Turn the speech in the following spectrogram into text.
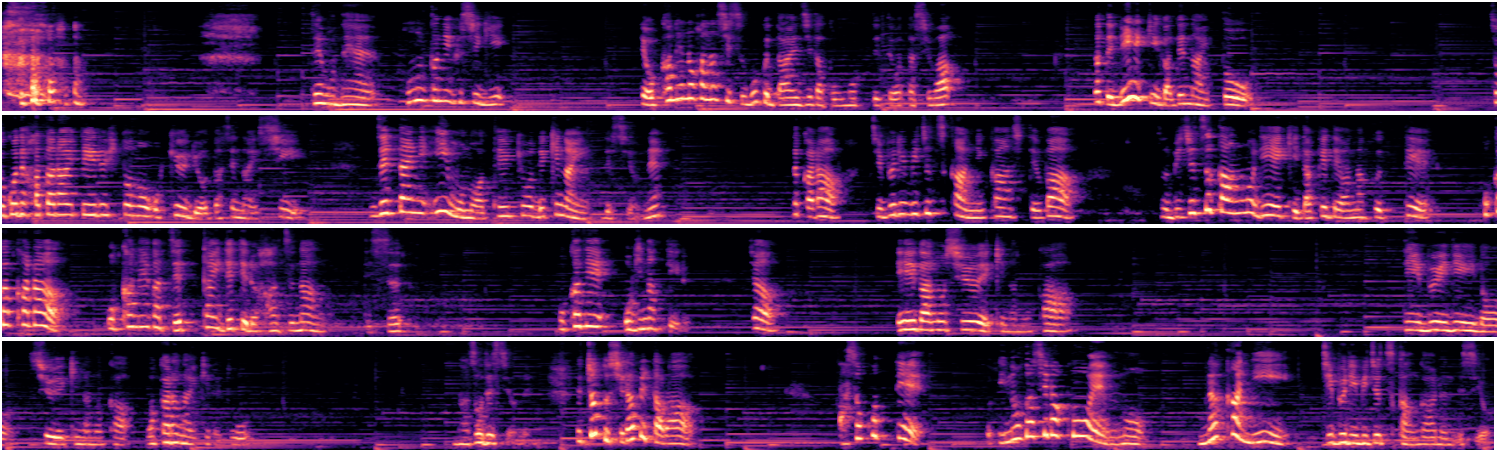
でもね、本当に不思議。で、お金の話すごく大事だと思ってて、私は。だって利益が出ないと、そこで働いている人のお給料出せないし、絶対にいいものは提供できないんですよね。だから、ジブリ美術館に関しては、その美術館の利益だけではなくって、他からお金が絶対出てるはずなんです。他で補っている。じゃあ、映画の収益なのか、DVD の収益なのかわからないけれど、謎ですよね。でちょっと調べたら、あそこって、井の頭公園の中にジブリ美術館があるんですよ。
